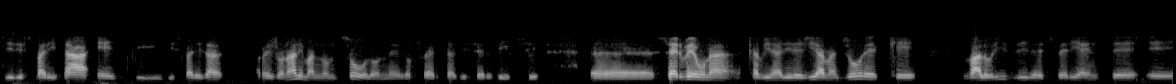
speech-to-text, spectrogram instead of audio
di disparità e di disparità regionali, ma non solo nell'offerta di servizi. Eh, serve una cabina di regia maggiore che valorizzi le esperienze e,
